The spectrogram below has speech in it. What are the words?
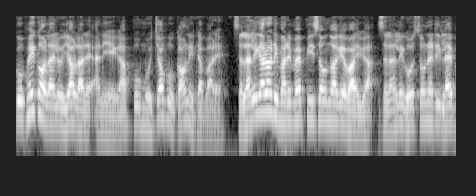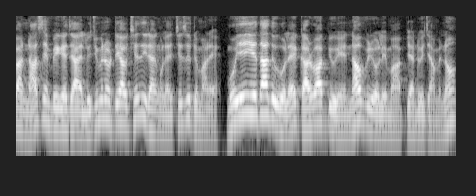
ကိုဖိတ်ခေါ်လိုက်လို့ရောက်လာတဲ့အန်နီရယ်ကပုံမကြောက်ဖို့ကောင်းနေတတ်ပါတယ်ဇလန်လေးကတော့ဒီမှာဒီမဲ့ပြီးဆုံးသွားခဲ့ပါပြီဗျဇလန်လေးကိုစုံနေတိလိုက်ပါနားဆင်ပေးခဲ့ကြတဲ့လူကြီးမင်းတို့တယောက်ချင်းစီတိုင်းကိုလည်းကျေးဇူးတင်ပါတယ်မိုးရင်းရေးသားသူကိုလည်းဂါရဝပြုရင်နောက်ဗီဒီယိုလေးမှာပြန်တွေ့ကြမယ်နော်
